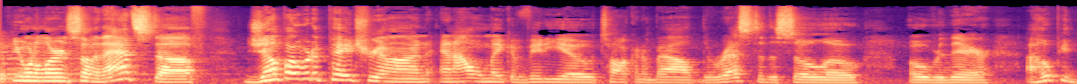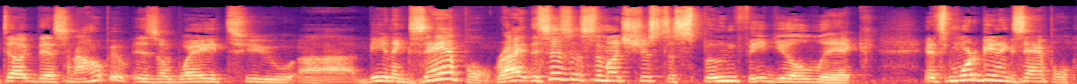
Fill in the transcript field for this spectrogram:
if you want to learn some of that stuff, jump over to Patreon, and I will make a video talking about the rest of the solo over there. I hope you dug this, and I hope it is a way to uh, be an example, right? This isn't so much just to spoon feed you a lick. It's more to be an example.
